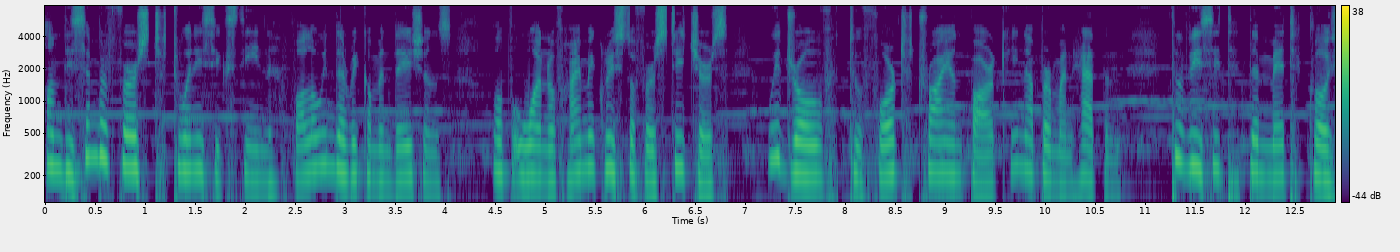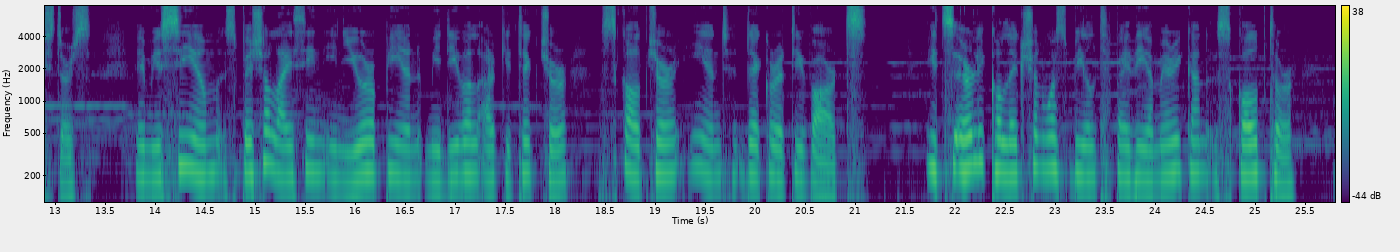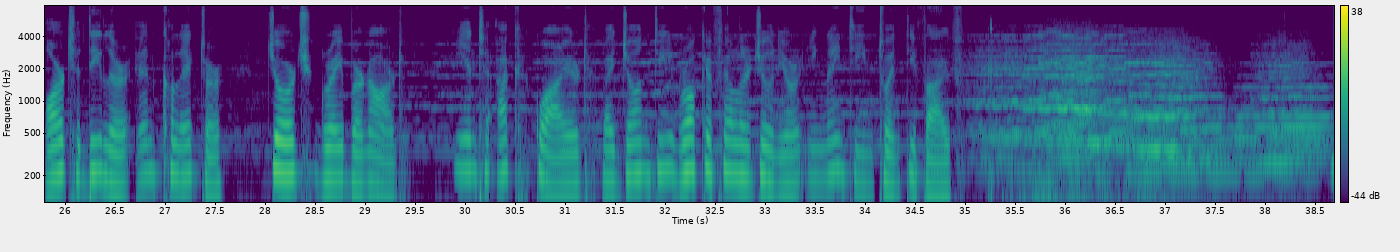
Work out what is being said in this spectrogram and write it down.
On December 1st, 2016, following the recommendations of one of Jaime Christopher's teachers, we drove to Fort Tryon Park in Upper Manhattan to visit the Met Cloisters, a museum specializing in European medieval architecture, sculpture, and decorative arts. Its early collection was built by the American sculptor, art dealer, and collector George Grey Barnard and acquired by John D. Rockefeller Jr. in 1925.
